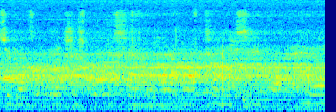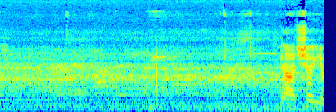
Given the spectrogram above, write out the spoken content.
So guys, let's just put this on I'll show you.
